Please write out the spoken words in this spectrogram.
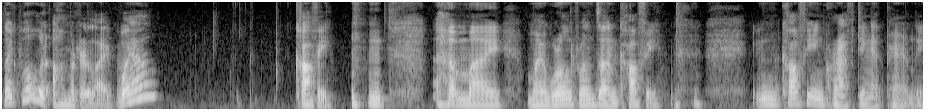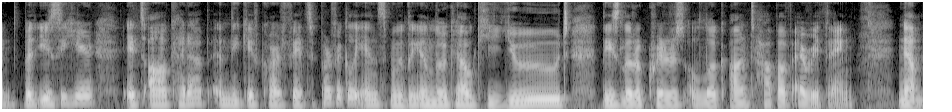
Like, what would Amador like? Well, coffee. uh, my my world runs on coffee. coffee and crafting apparently. But you see here, it's all cut up and the gift card fits perfectly in smoothly and look how cute these little critters look on top of everything. Now,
